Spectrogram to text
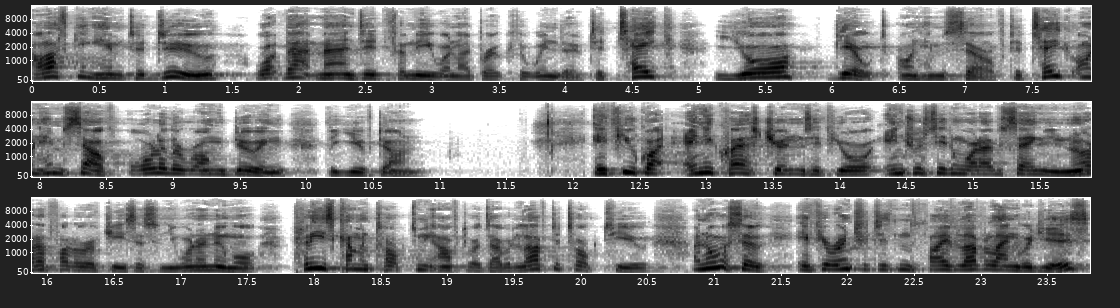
asking him to do what that man did for me when I broke the window, to take your guilt on himself, to take on himself all of the wrongdoing that you've done. If you've got any questions, if you're interested in what I was saying, you're not a follower of Jesus and you want to know more, please come and talk to me afterwards. I would love to talk to you. And also, if you're interested in the five love languages,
